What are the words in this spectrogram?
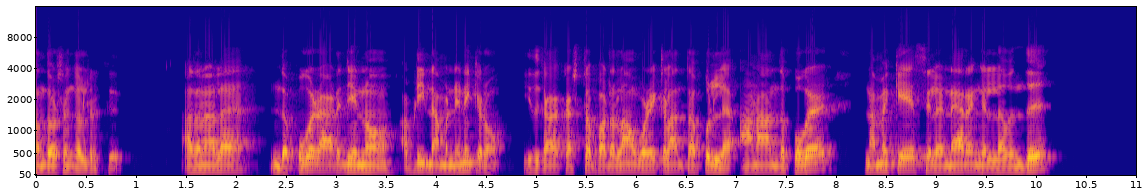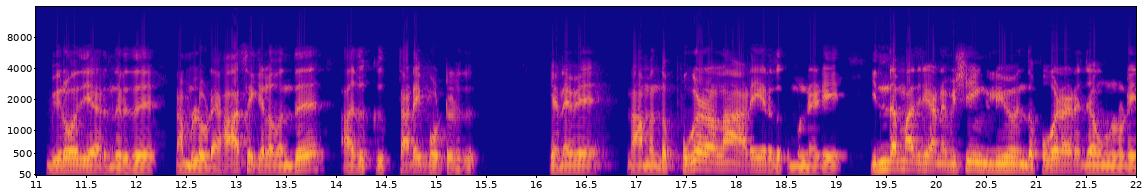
சந்தோஷங்கள் இருக்குது அதனால் இந்த புகழை அடைஞ்சிடணும் அப்படின்னு நம்ம நினைக்கிறோம். இதுக்காக கஷ்டப்படலாம் உழைக்கலாம் தப்பு இல்லை. ஆனால் அந்த புகழ் நமக்கே சில நேரங்களில் வந்து விரோதியாக இருந்துடுது நம்மளுடைய ஆசைகளை வந்து அதுக்கு தடை போட்டுடுது எனவே நாம் அந்த புகழெல்லாம் அடையிறதுக்கு முன்னாடி இந்த மாதிரியான விஷயங்களையும் இந்த புகழ் அடைஞ்சவங்களுடைய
